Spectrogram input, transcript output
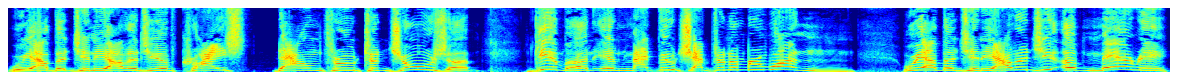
We have the genealogy of Christ down through to Joseph given in Matthew chapter number one. We have the genealogy of Mary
